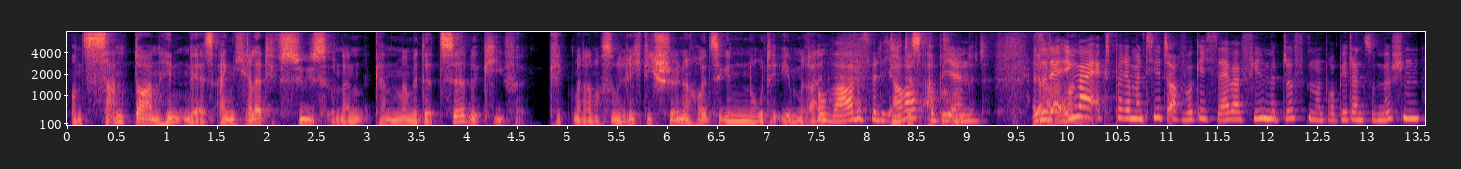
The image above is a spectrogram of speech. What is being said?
Und Sanddorn hinten, der ist eigentlich relativ süß. Und dann kann man mit der Zirbelkiefer kriegt man da noch so eine richtig schöne holzige Note eben rein. Oh wow, das will ich auch ausprobieren. Also ja, der Ingwer experimentiert auch wirklich selber viel mit Düften und probiert dann zu mischen.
